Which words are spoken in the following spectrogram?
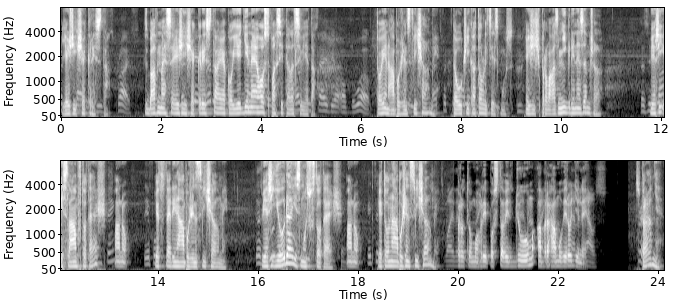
Ježíše Krista. Zbavme se Ježíše Krista jako jediného spasitele světa. To je náboženství šalmy. To učí katolicismus. Ježíš pro vás nikdy nezemřel. Věří islám v totéž? Ano. Je to tedy náboženství šelmy. Věří judaismus v totéž? Ano. Je to náboženství šelmy. Proto mohli postavit dům Abrahamovi rodiny. Správně.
